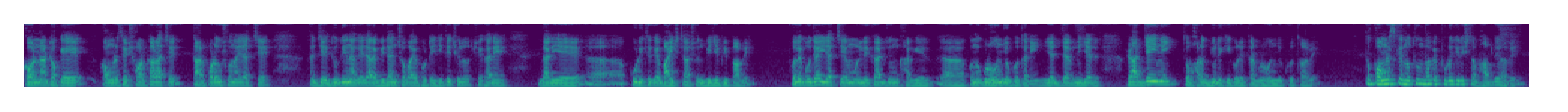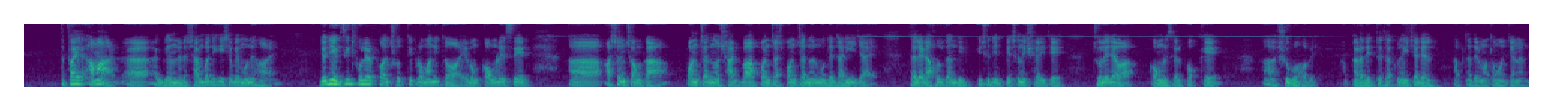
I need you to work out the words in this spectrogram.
কর্ণাটকে কংগ্রেসের সরকার আছে, তারপরেও শোনা যাচ্ছে যে দুদিন আগে যারা বিধানসভায় ভোটে জিতেছিল, সেখানে দাঁড়িয়ে কুড়ি থেকে বাইশটা আসন বিজেপি পাবে। ফলে বোঝাই যাচ্ছে মল্লিকার্জুন খাড়গের কোনো গ্রহণযোগ্যতা নেই। নিজের নিজের রাজ্যেই নেই, তো ভারত জুড়ে কী করে তার গ্রহণযোগ্যতা হবে? তো কংগ্রেসকে নতুনভাবে পুরো জিনিসটা ভাবতে হবে। তাই আমার একজন সাংবাদিক হিসেবে মনে হয়, যদি এক্সিট পোলের ফল সত্যি প্রমাণিত হয় এবং কংগ্রেসের আসন সংখ্যা পঞ্চান্ন, ষাট বা পঞ্চাশ পঞ্চান্নর মধ্যে দাঁড়িয়ে যায়, তাহলে রাহুল গান্ধীর কিছুদিন পেছনের সারিতে চলে যাওয়া কংগ্রেসের পক্ষে শুভ হবে। আপনারা দেখতে থাকুন এই চ্যানেল আপনাদের মতামত জানান।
